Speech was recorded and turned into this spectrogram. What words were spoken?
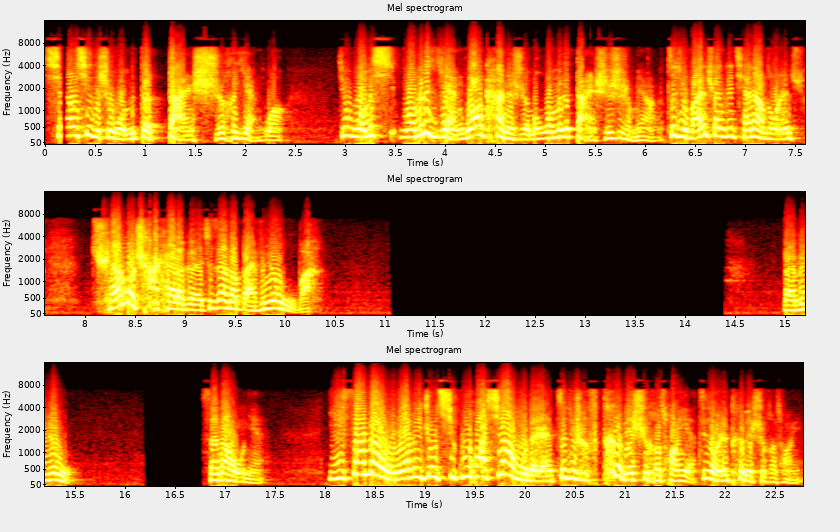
相信的是我们的胆识和眼光。就我们我们的眼光看的是什么？我们的胆识是什么样的？这就完全跟前两种人全全部岔开了，各位，这占到百分之五吧。百分之五，三到五年。以三到五年为周期规划项目的人，这就是特别适合创业。这种人特别适合创业，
